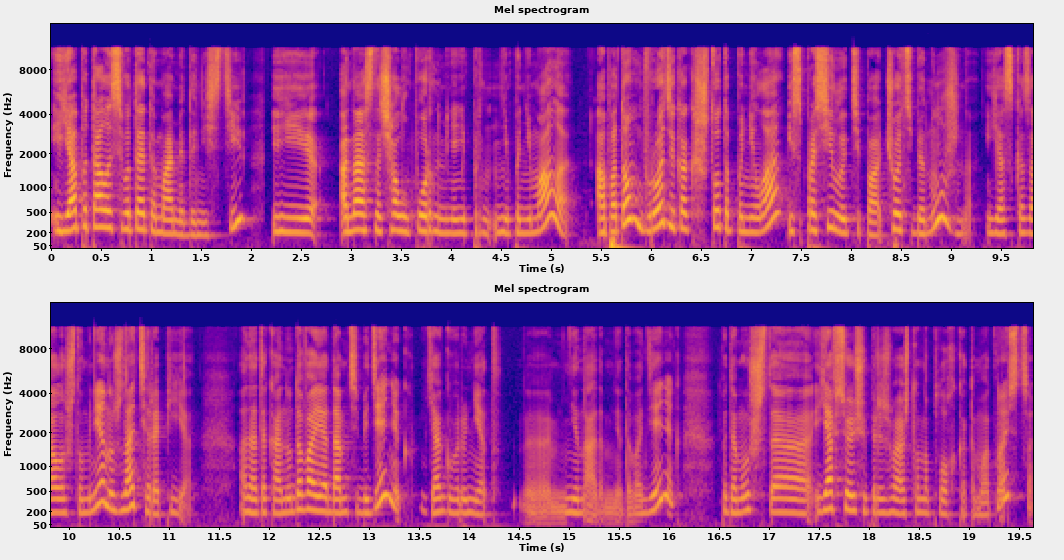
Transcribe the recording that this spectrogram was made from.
И я пыталась вот это маме донести, и она сначала упорно меня не, не понимала, а потом вроде как что-то поняла и спросила, типа, «А что тебе нужно? И я сказала, что мне нужна терапия. Она такая, ну давай я дам тебе денег. Я говорю, нет, э, не надо мне давать денег, потому что я все еще переживаю, что она плохо к этому относится,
